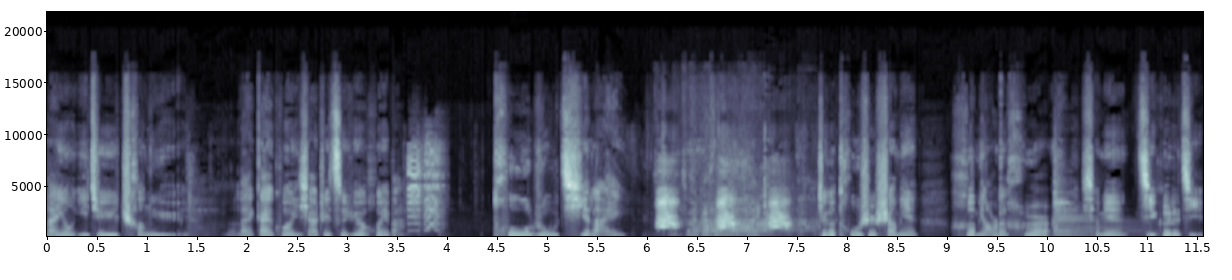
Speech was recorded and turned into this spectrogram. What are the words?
来用一句成语来概括一下这次约会吧，突如其来。这个“突”是上面禾苗的“禾”，下面几个的“几”，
